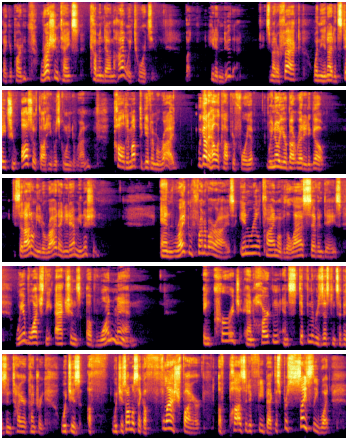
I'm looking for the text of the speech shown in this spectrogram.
beg your pardon, Russian tanks coming down the highway towards you. But he didn't do that. As a matter of fact, when the United States, who also thought he was going to run, called him up to give him a ride, we got a helicopter for you. We know you're about ready to go. He said, I don't need a ride, I need ammunition. And right in front of our eyes, in real time over the last seven days, we have watched the actions of one man encourage and hearten and stiffen the resistance of his entire country, which is a, which is almost like a flash fire of positive feedback. That's precisely what, what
